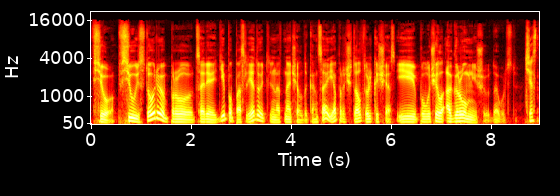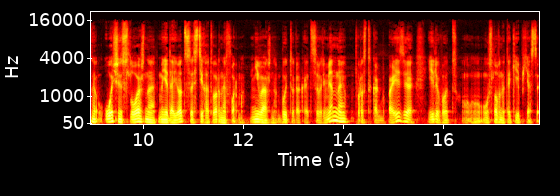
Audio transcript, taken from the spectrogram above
Все, всю историю про царя Эдипа последовательно от начала до конца я прочитал только сейчас. И получил огромнейшее удовольствие. Честно, очень сложно мне дается стихотворная форма. Неважно, будет то какая-то современная, просто как бы поэзия или вот условно такие пьесы.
